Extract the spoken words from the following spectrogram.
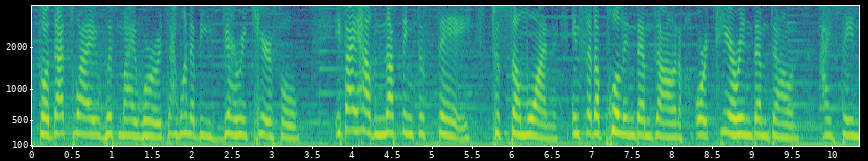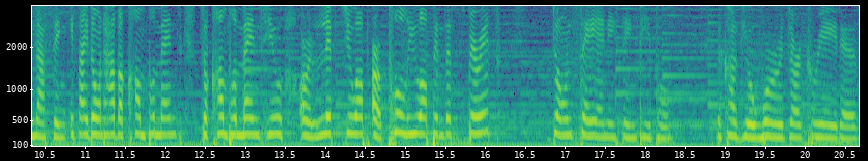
So that's why with my words I want to be very careful if I have nothing to say to someone, instead of pulling them down or tearing them down, I say nothing. If I don't have a compliment to compliment you or lift you up or pull you up in the spirit, don't say anything, people, because your words are creative.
